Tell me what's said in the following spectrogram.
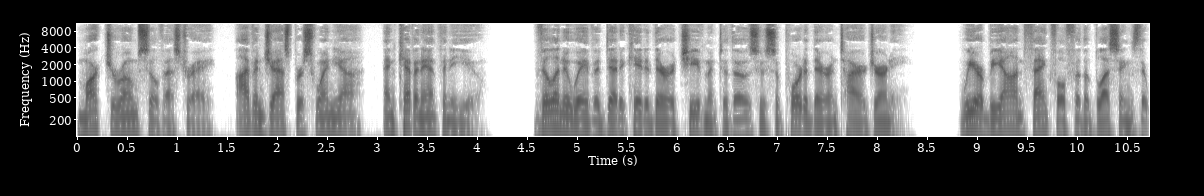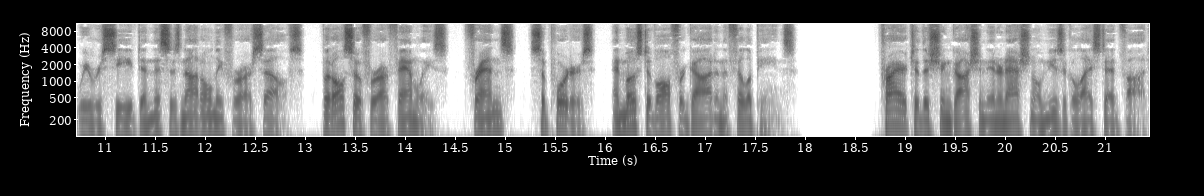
Mark Jerome Silvestre, Ivan Jasper Sueña, and Kevin Anthony Yu. Villanueva dedicated their achievement to those who supported their entire journey. We are beyond thankful for the blessings that we received, and this is not only for ourselves, but also for our families, friends, supporters, and most of all for God and the Philippines. Prior to the Llangollen International Musical Eisteddfod,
